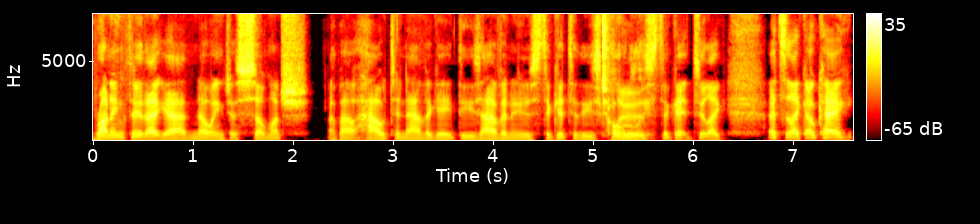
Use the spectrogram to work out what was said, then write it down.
running through that. Yeah, knowing just so much about how to navigate these avenues to get to these Totally. clues to get to like it's like okay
